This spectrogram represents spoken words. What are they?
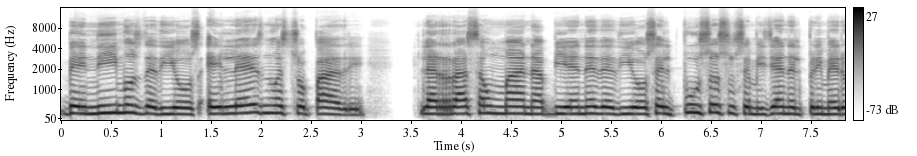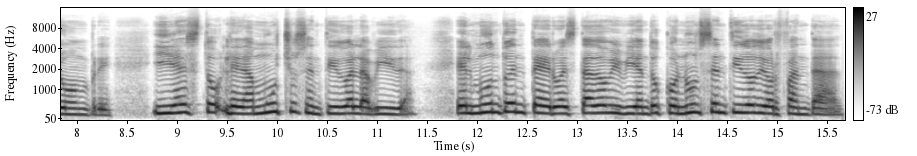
venimos de Dios, Él es nuestro Padre. La raza humana viene de Dios, Él puso su semilla en el primer hombre y esto le da mucho sentido a la vida. El mundo entero ha estado viviendo con un sentido de orfandad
